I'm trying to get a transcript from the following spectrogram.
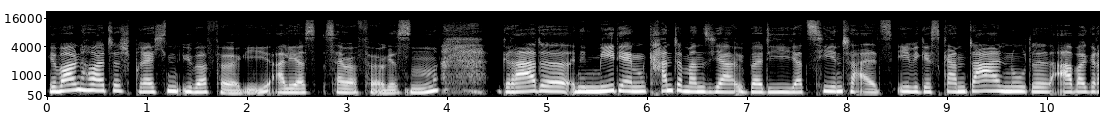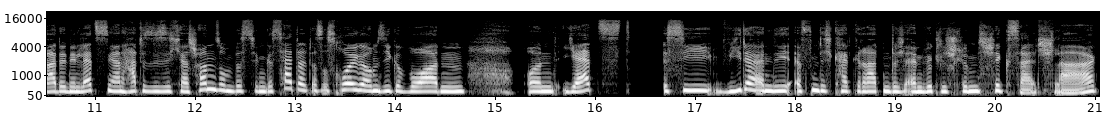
Wir wollen heute sprechen über Fergie, alias Sarah Ferguson. Gerade in den Medien kannte man sie ja über die Jahrzehnte als ewige Skandalnudel, aber gerade in den letzten Jahren hatte sie sich ja schon so ein bisschen gesettelt. Es ist ruhiger um sie geworden. Und jetzt ist sie wieder in die Öffentlichkeit geraten durch einen wirklich schlimmen Schicksalsschlag.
